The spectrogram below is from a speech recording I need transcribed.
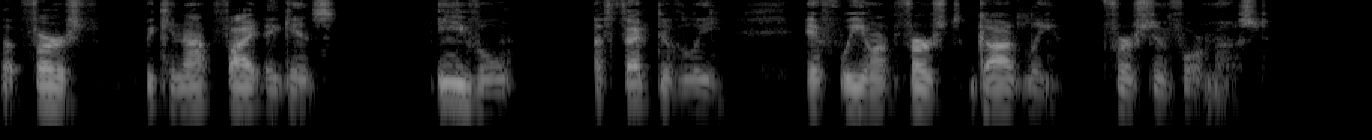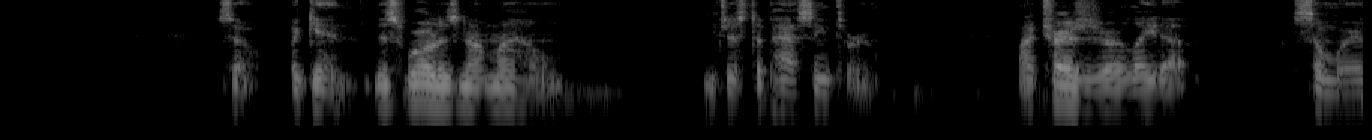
But first, we cannot fight against evil effectively if we aren't first godly, first and foremost. Again, this world is not my home. I'm just a passing through. My treasures are laid up somewhere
